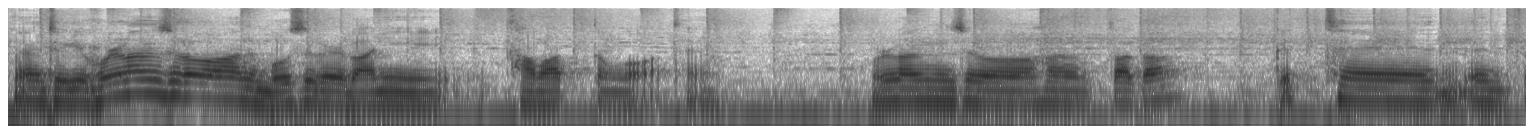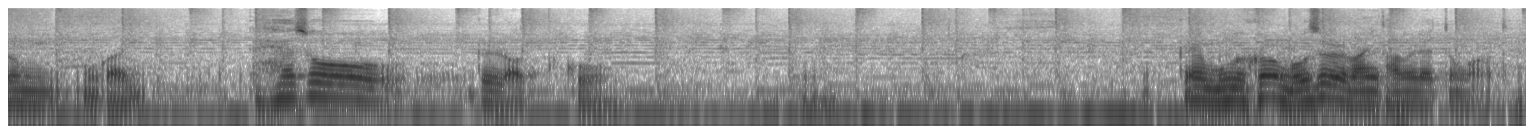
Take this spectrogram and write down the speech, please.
그냥 되게 혼란스러워하는 모습을 많이 담았던 것 같아요. 혼란스러워하다가 끝에는 좀 뭔가 해소를 얻고 그냥 뭔가 그런 모습을 많이 담으렸던 것 같아요.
